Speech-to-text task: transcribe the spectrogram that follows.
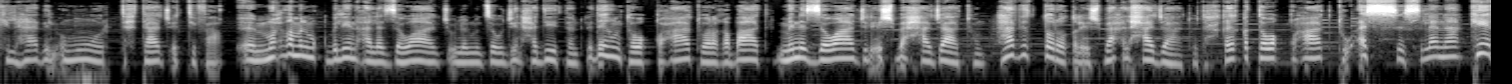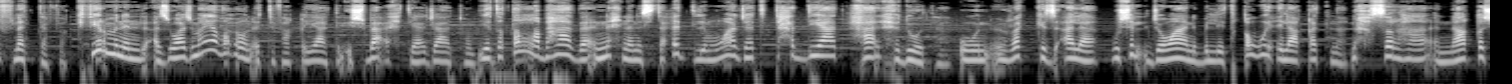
كل هذه الأمور تحتاج اتفاق. معظم المقبلين على الزواج وللمتزوجين حديثا لديهم توقعات ورغبات من الزواج لإشباع حاجاتهم، هذه الطرق لإشباع الحاجات وتحقيق التوقعات تؤسس لنا كيف نتفق. كثير من الأزواج ما يضعون اتفاقيات لإشباع احتياجاتهم، يتطلب هذا أن إحنا نستعد لمواجهة التحديات حال حدوثها ونركز على وش الجوانب اللي تقوي علاقتنا، نحصرها،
